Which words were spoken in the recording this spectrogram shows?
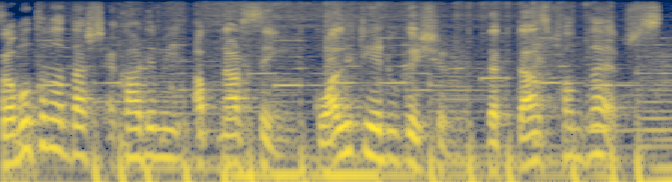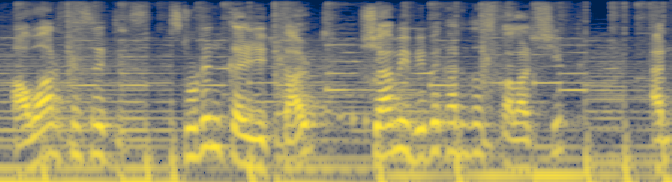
Pramothanath Das Academy of Nursing, quality education that transforms lives. Our facilities, student credit card, Swami Vivekananda scholarship, and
